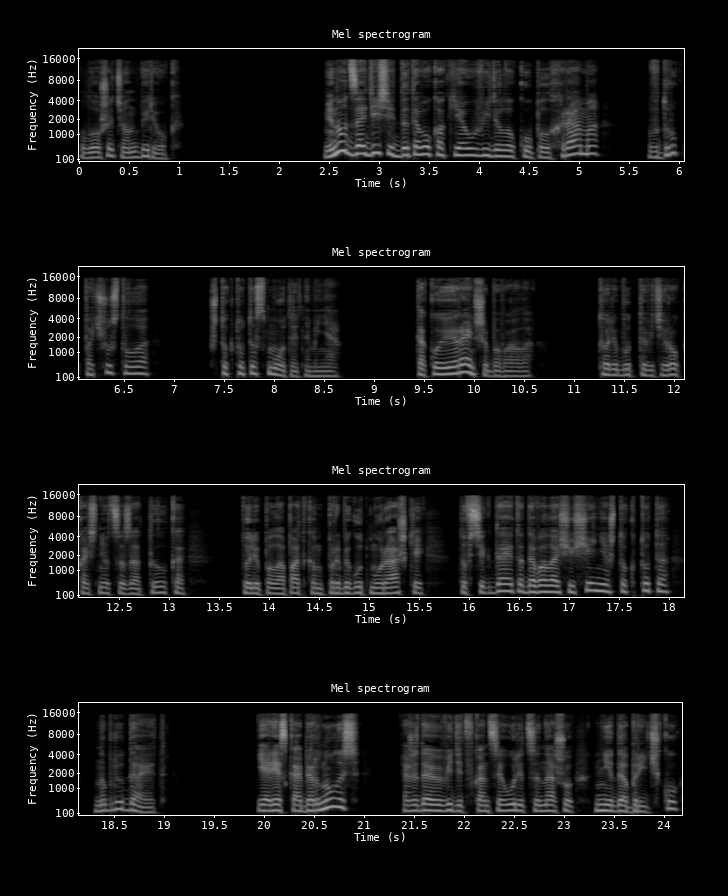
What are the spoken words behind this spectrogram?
Лошадь он берег. Минут за десять до того, как я увидела купол храма, вдруг почувствовала, что кто-то смотрит на меня. Такое и раньше бывало. То ли будто ветерок коснется затылка, то ли по лопаткам пробегут мурашки, то всегда это давало ощущение, что кто-то наблюдает. Я резко обернулась, ожидая увидеть в конце улицы нашу недобричку,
